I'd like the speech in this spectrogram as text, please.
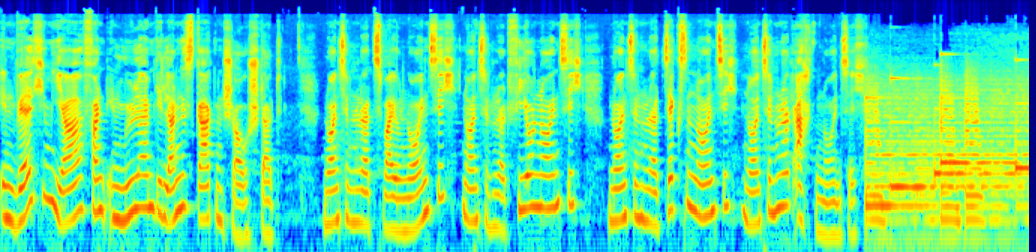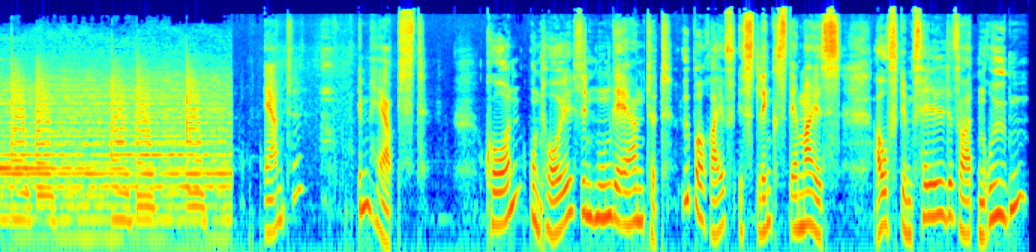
In welchem Jahr fand in Mülheim die Landesgartenschau statt? 1992, 1994, 1996, 1998. Ernte im Herbst. Korn und Heu sind nun geerntet. Überreif ist längst der Mais. Auf dem Felde warten Rüben,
